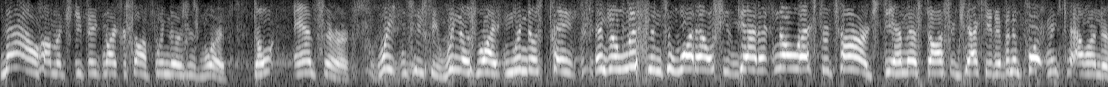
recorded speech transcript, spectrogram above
Now how much do you think Microsoft Windows is worth? Don't answer. Wait until you see Windows Right and Windows Paint and to listen to what else you get at no extra charge. The MS-DOS executive, an appointment calendar,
